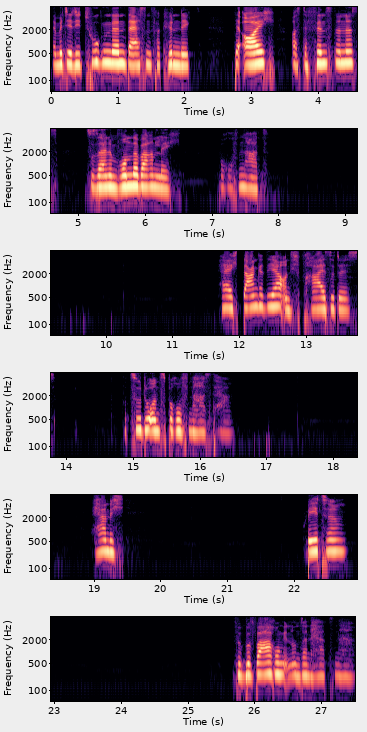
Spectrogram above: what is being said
damit ihr die Tugenden dessen verkündigt, der euch aus der Finsternis zu seinem wunderbaren Licht berufen hat. Herr, ich danke dir und ich preise dich, wozu du uns berufen hast, Herr. Herr, und ich bete für Bewahrung in unseren Herzen, Herr.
